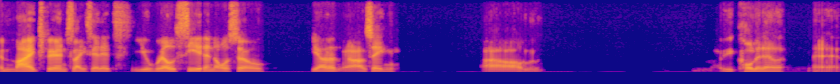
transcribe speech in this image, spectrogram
In my experience, like I said, it's you will see it, and also yeah, I was saying, um, we call it a, a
